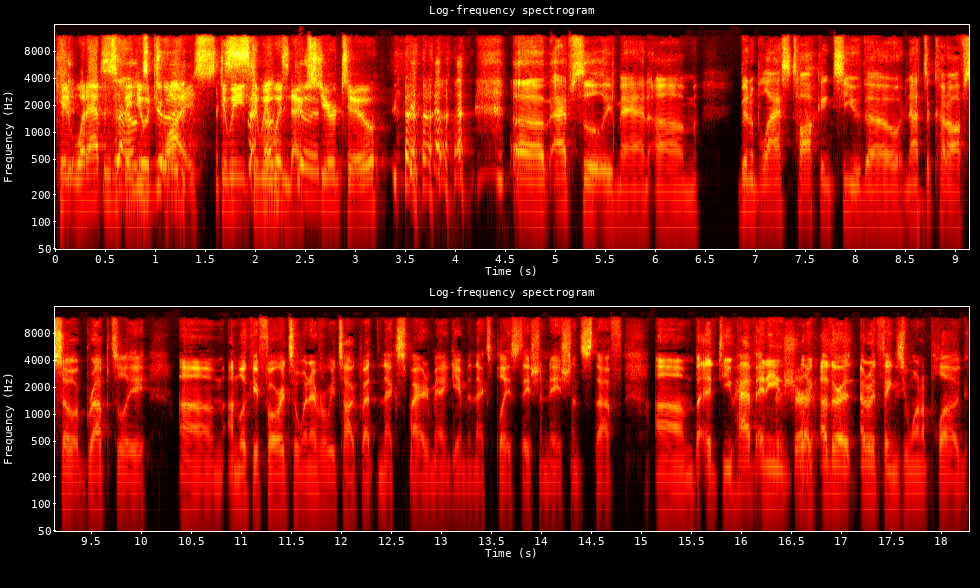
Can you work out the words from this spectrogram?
Can, what happens if they do it good. twice? Do we do we win Sounds next year too? um, absolutely, man. Um, been a blast talking to you, though. Not to cut off so abruptly. Um, I'm looking forward to whenever we talk about the next Spider-Man game, the next PlayStation Nation stuff. Um, but do you have any sure. like other other things you want to plug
